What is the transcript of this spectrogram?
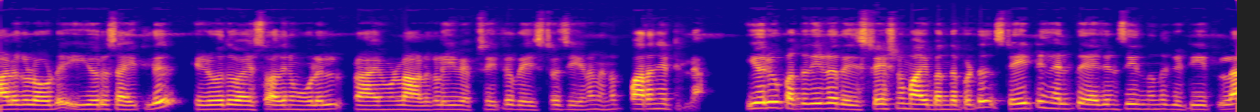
ആളുകളോട് ഈ ഒരു സൈറ്റിൽ എഴുപത് വയസ്സോ അതിന് മുകളിൽ പ്രായമുള്ള ആളുകൾ ഈ വെബ്സൈറ്റിൽ രജിസ്റ്റർ ചെയ്യണം എന്ന് പറഞ്ഞിട്ടില്ല. ഈ ഒരു പദ്ധതിയുടെ രജിസ്ട്രേഷനുമായി ബന്ധപ്പെട്ട് സ്റ്റേറ്റ് ഹെൽത്ത് ഏജൻസിയിൽ നിന്ന് കിട്ടിയിട്ടുള്ള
